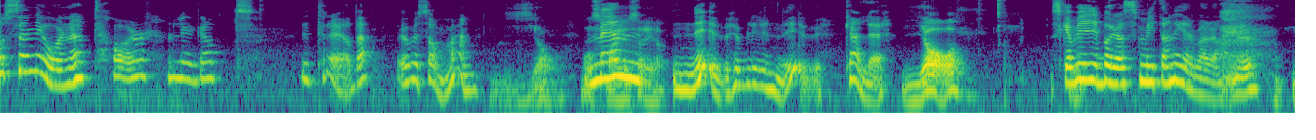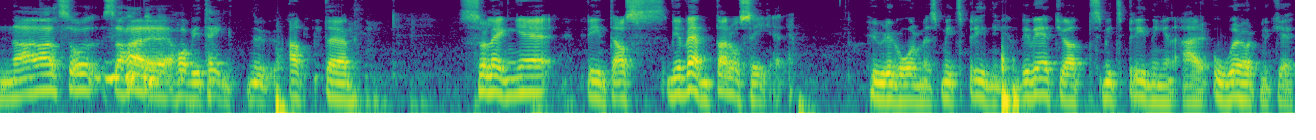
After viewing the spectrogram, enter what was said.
och SeniorNet har legat i träda över sommaren. Ja, måste man ju Men säga. nu, hur blir det nu, Kalle? Ja, Ska vi börja smita ner varandra nu? Nej, alltså så här eh, har vi tänkt nu att eh, så länge vi inte har, vi väntar och ser hur det går med smittspridningen. Vi vet ju att smittspridningen är oerhört mycket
